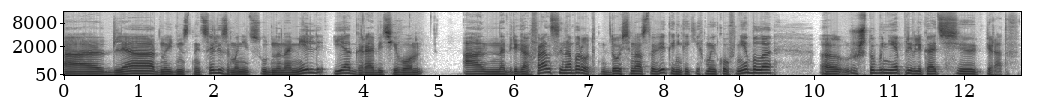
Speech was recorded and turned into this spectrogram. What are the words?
а для одной единственной цели – заманить судно на мель и ограбить его. А на берегах Франции, наоборот, до 17 века никаких маяков не было, э, чтобы не привлекать э, пиратов.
